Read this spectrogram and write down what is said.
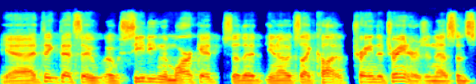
Yeah, I think that's a, a seeding the market so that, you know, it's like train the trainers in essence.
